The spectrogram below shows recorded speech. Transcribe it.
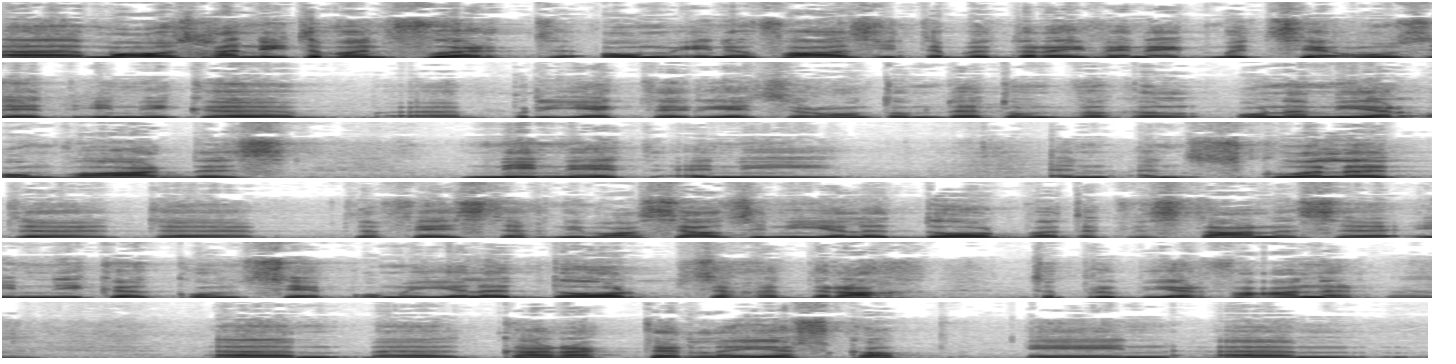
Uh maar ons gaan nie te min voort om innovasie te bedryf en ek moet sê ons het unieke uh, projekte reeds rondom dit ontwikkel onder meer om waardes nie net in die in in skole te te te vestig nie maar selfs in die hele dorp wat ek verstaan is 'n unieke konsep om 'n hele dorp se gedrag te probeer verander. Hmm ehm um, uh, karakterleierskap en ehm um,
